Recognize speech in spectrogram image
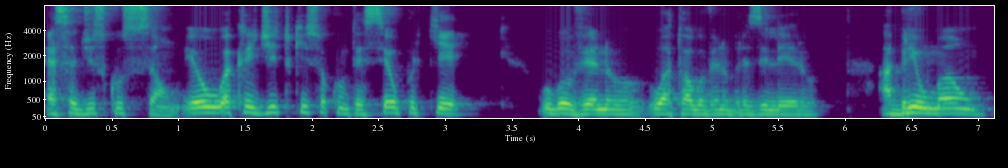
essa discussão. Eu acredito que isso aconteceu porque o governo, o atual governo brasileiro abriu mão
